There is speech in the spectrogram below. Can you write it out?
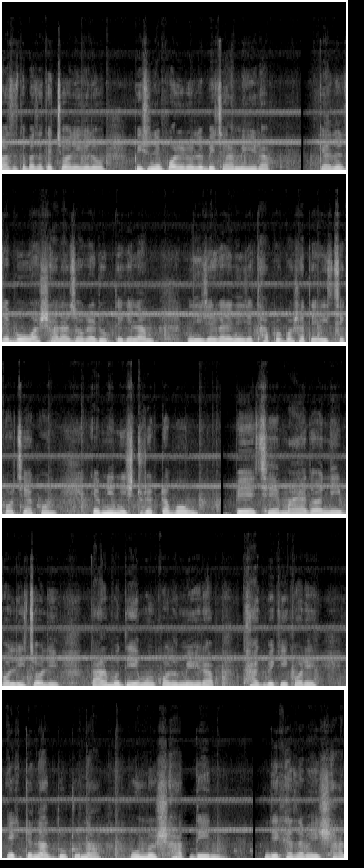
বাজাতে বাজাতে চলে গেল, পিছনে পরে রইল বেচারা মেহেরাব কেন যে বউ আর শালার ঝগড়ায় ঢুকতে গেলাম, নিজের গালে নিজের থাপড় বসাতে ইচ্ছে করছে এখন। এমনি নিষ্ঠুর একটা বউ পেয়েছে মায়া দয়া নেই বললেই চলে। তার মধ্যে এমন কোনো মেহরাব, থাকবে কি করে? একটা না, দুটো না, পূর্ণ সাত দিন। দেখা যাবে সাত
